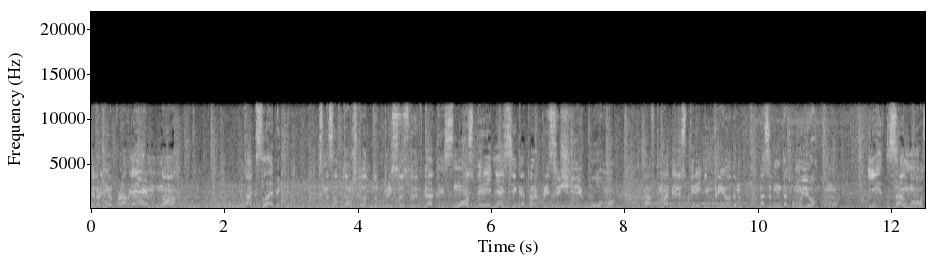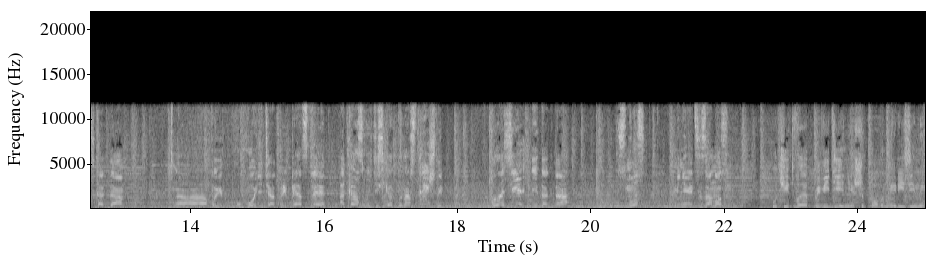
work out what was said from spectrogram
Ну, вернее, управляем, но так, слабенько. Смысл в том, что тут присутствует как и снос передней оси, который присущий любому автомобилю с передним приводом, особенно такому легкому, и занос, когда э, вы уходите от препятствия, оказываетесь как бы на встречной полосе, и тогда снос меняется заносом. Учитывая поведение шипованной резины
